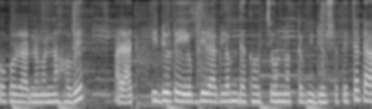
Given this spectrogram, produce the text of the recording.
কখন রান্না বান্না হবে। আর ভিডিওটা এই অবধি রাখলাম, দেখা হচ্ছে অন্য একটা ভিডিওর সাথে। টাটা!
